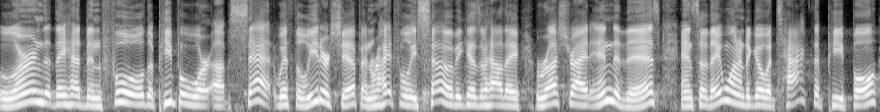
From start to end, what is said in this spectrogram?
learned that they had been fooled, the people were upset with the leadership, and rightfully so, because of how they rushed right into this. And so they wanted to go attack the people.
